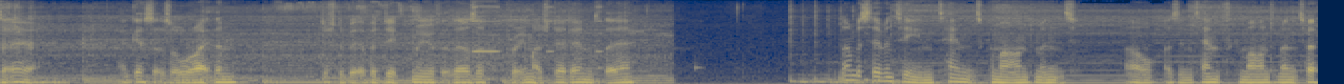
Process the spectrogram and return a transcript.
That it? I guess that's alright then. Just a bit of a dick move that there's a pretty much dead end there. Number 17, 10th Commandment. Oh, as in 10th Commandment. Uh,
